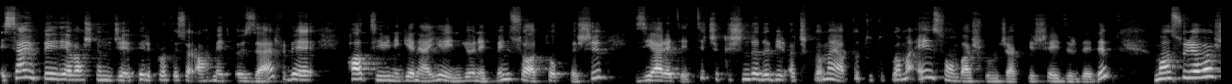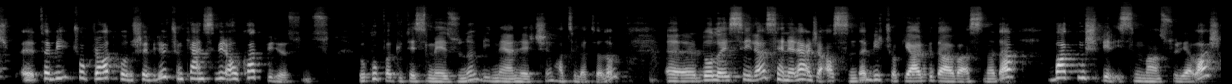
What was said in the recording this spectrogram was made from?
Esenyurt Belediye Başkanı CHP'li Profesör Ahmet Özer ve Halk TV'nin genel yayın yönetmeni Suat Toptaş'ı ziyaret etti. Çıkışında da bir açıklama yaptı. Tutuklama en son başvurulacak bir şeydir dedi. Mansur Yavaş e, tabii çok rahat konuşabiliyor çünkü kendisi bir avukat biliyorsunuz. Hukuk fakültesi mezunu bilmeyenler için hatırlatalım. Dolayısıyla senelerce aslında birçok yargı davasına da bakmış bir isim Mansur Yavaş.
